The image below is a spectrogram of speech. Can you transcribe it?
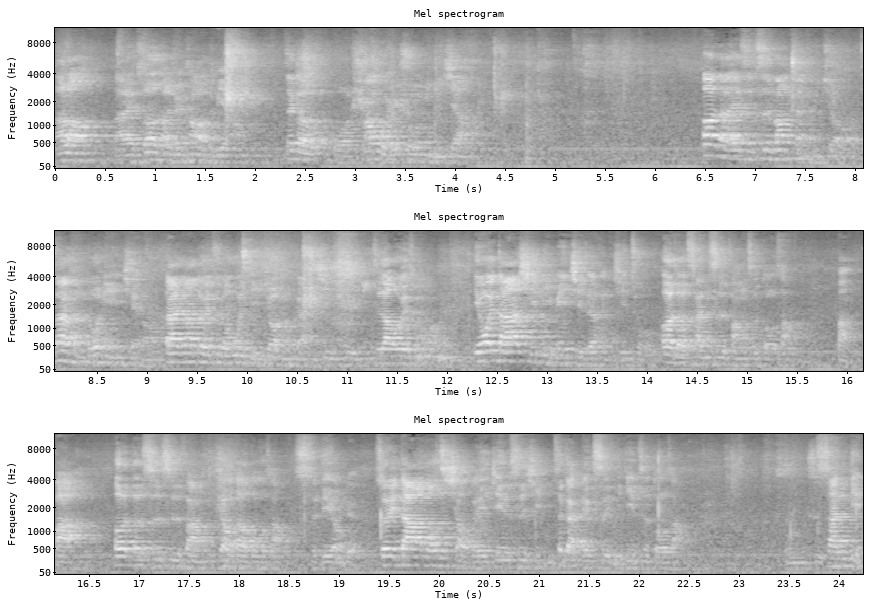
Hello，来，所有同学看我这边，这个我稍微说明一下。二的 x 次方等于九，在很多年前哦，大家对这个问题就很感兴趣。你知道为什么？因为大家心里面其实很清楚，二的三次方是多少？八。八。二的四次方跳到多少？十六。所以大家都晓得一件事情，这个 x 一定是多少？三点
